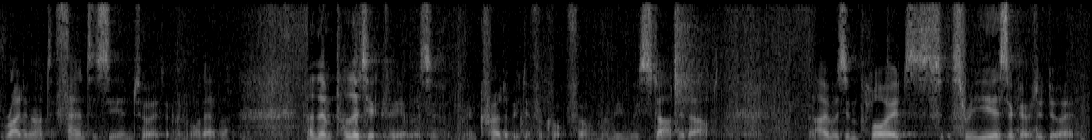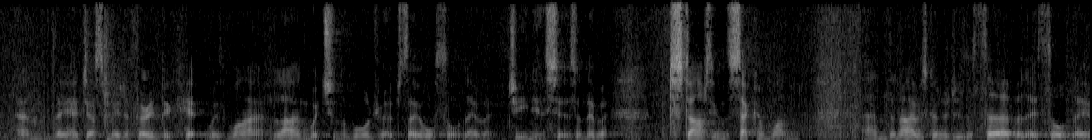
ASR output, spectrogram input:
right amount of fantasy into it and whatever. And then politically it was an incredibly difficult film. I mean we started out I was employed th- three years ago to do it, and they had just made a very big hit with Wi- Lion, Witch, and the Wardrobes. They all thought they were geniuses, and they were starting the second one. And then I was going to do the third, but they thought they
